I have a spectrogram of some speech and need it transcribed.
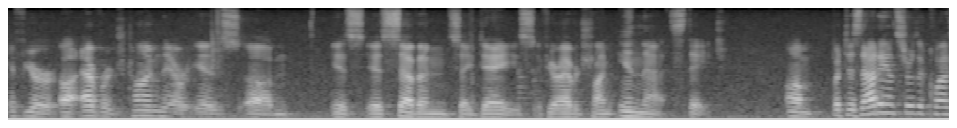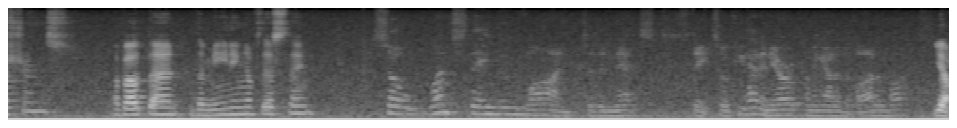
if your uh, average time there is, um, is, is 7, say, days, if your average time in that state. Um, but does that answer the questions about that, the meaning of this thing? So once they move on to the next state, so if you had an arrow coming out of the bottom box, Yeah.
